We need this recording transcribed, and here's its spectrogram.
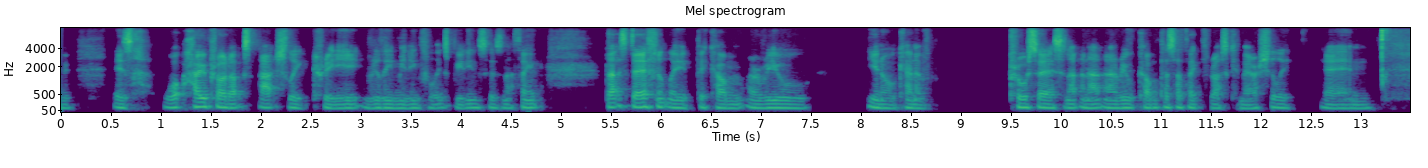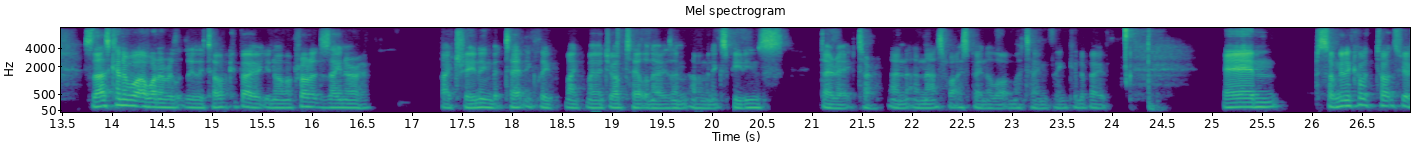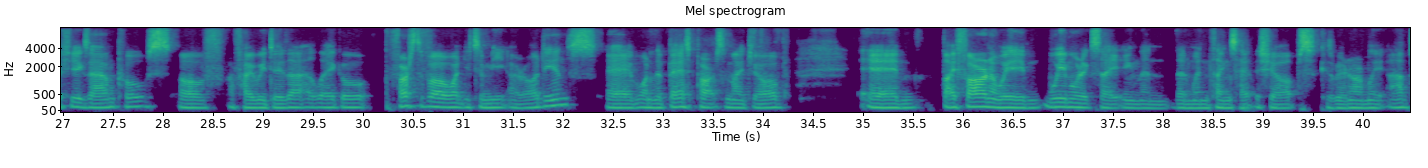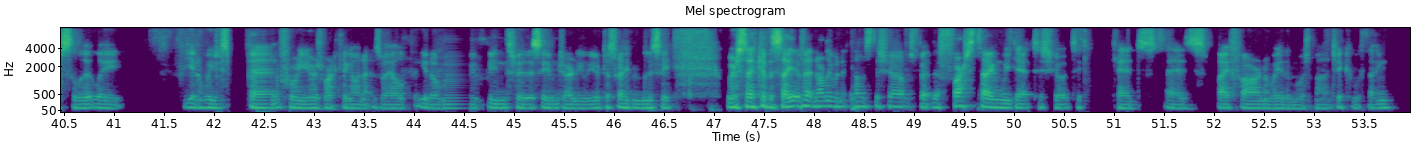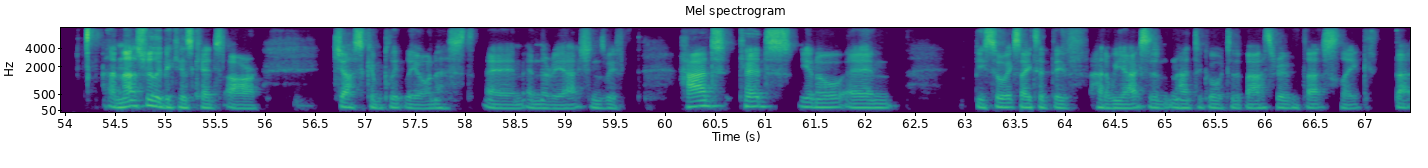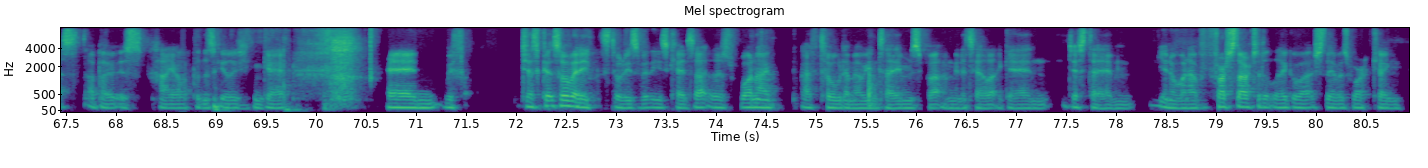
is what how products actually create really meaningful experiences. And i think that's definitely become a real you know kind of process and a, and a, and a real compass i think for us commercially. Um, so that's kind of what i want to really talk about. You know i'm a product designer by training but technically my, my job title now is I'm, I'm an experience director and, and that's what i spend a lot of my time thinking about. Um, so I'm going to talk through a few examples of, of how we do that at Lego. First of all, I want you to meet our audience. Um, one of the best parts of my job, um, by far and away, way more exciting than than when things hit the shops because we're normally absolutely, you know, we've spent four years working on it as well. You know, we've been through the same journey are describing, Lucy. We're sick of the sight of it normally when it comes to shops, but the first time we get to show it to kids is by far and away the most magical thing and that's really because kids are just completely honest um, in their reactions. We've had kids, you know, um, be so excited they've had a wee accident and had to go to the bathroom. That's like that's about as high up in the scale as you can get. Um, we've just got so many stories about these kids. There's one I, I've told a million times, but I'm going to tell it again. Just um, you know, when I first started at Lego, actually, I was working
